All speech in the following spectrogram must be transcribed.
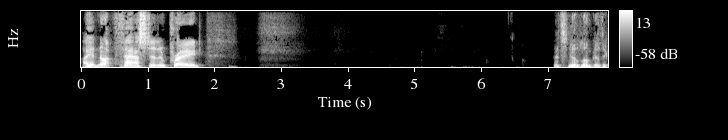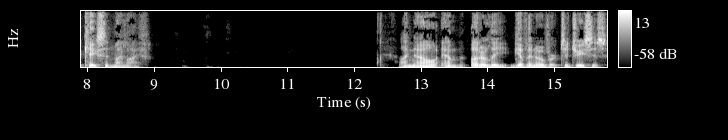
I had not fasted and prayed. That's no longer the case in my life. I now am utterly given over to Jesus.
